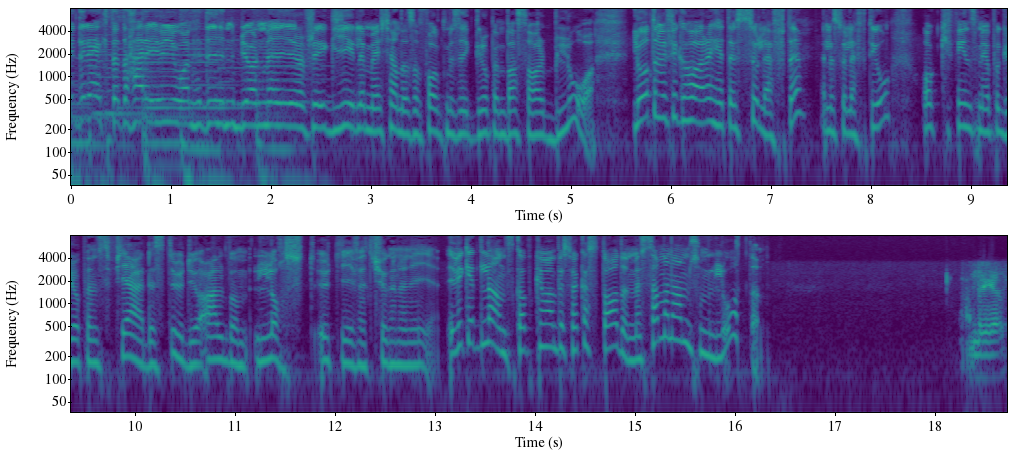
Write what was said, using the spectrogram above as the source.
Ju direkt att det här är ju Johan Hedin, Björn Meijer och Fredrik Gille mer kända som folkmusikgruppen Basar Blå. Låten vi fick höra heter Sollefte, eller Sollefteå och finns med på gruppens fjärde studioalbum Lost, utgivet 2009. I vilket landskap kan man besöka staden med samma namn som låten? Andreas.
